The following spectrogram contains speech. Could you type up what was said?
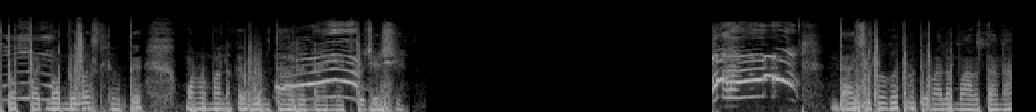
पप्पा आणि मम्मी बसले होते म्हणून मला काही बोलता आलं नाही तुझ्याशी. दाजी बघत होते मला मारताना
